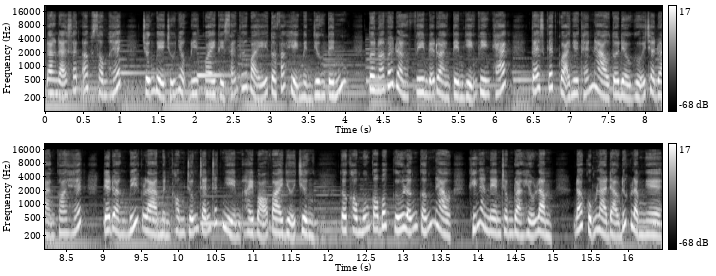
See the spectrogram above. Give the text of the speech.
Đoàn đã set up xong hết, chuẩn bị chủ nhật đi quay thì sáng thứ bảy tôi phát hiện mình dương tính. Tôi nói với đoàn phim để đoàn tìm diễn viên khác, test kết quả như thế nào tôi đều gửi cho đoàn coi hết, để đoàn biết là mình không trốn tránh trách nhiệm hay bỏ vai giữa chừng. Tôi không muốn có bất cứ lấn cấn nào khiến anh em trong đoàn hiểu lầm. Đó cũng là đạo đức làm nghề.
